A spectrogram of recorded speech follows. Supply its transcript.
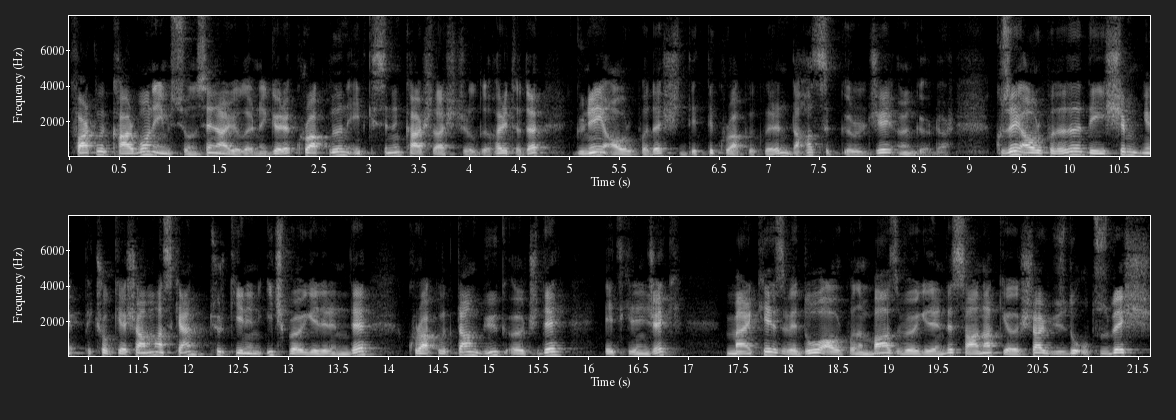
Farklı karbon emisyonu senaryolarına göre kuraklığın etkisinin karşılaştırıldığı haritada Güney Avrupa'da şiddetli kuraklıkların daha sık görüleceği öngörülüyor. Kuzey Avrupa'da da değişim çok yaşanmazken Türkiye'nin iç bölgelerinde kuraklıktan büyük ölçüde etkilenecek. Merkez ve Doğu Avrupa'nın bazı bölgelerinde sağanak yağışlar %35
